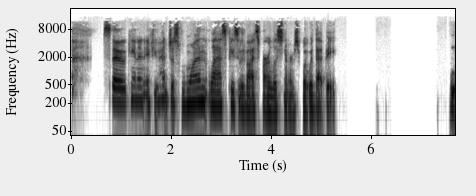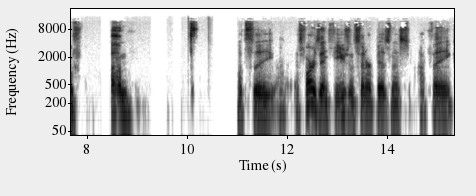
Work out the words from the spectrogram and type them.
so, Cannon, if you had just one last piece of advice for our listeners, what would that be? Oof. Um, let's see. As far as infusion center business, I think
